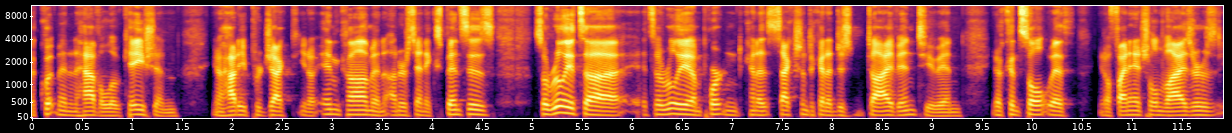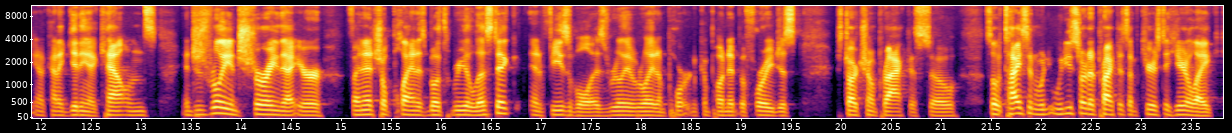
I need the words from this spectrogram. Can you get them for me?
equipment and have a location. You know, how do you project, you know, income and understand expenses? So really it's a it's a really important kind of section to kind of just dive into and you know consult with you know financial advisors, you know, kind of getting accountants and just really ensuring that you're financial plan is both realistic and feasible is really really an important component before you just start your own practice so so tyson when, when you started practice i'm curious to hear like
